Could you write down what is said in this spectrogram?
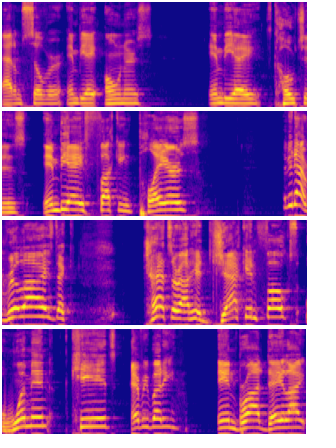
Adam Silver, NBA owners, NBA coaches, NBA fucking players? Have you not realized that cats are out here jacking folks, women, kids, everybody in broad daylight?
